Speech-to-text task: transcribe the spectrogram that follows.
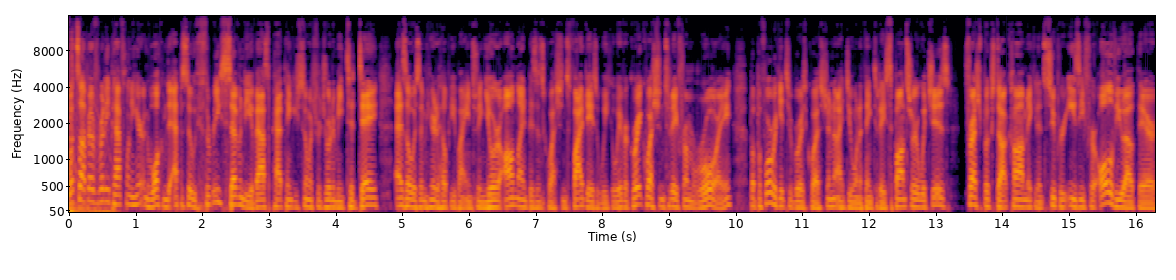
What's up, everybody? Pat Flynn here, and welcome to episode 370 of Ask Pat. Thank you so much for joining me today. As always, I'm here to help you by answering your online business questions five days a week. We have a great question today from Roy. But before we get to Roy's question, I do want to thank today's sponsor, which is FreshBooks.com, making it super easy for all of you out there,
